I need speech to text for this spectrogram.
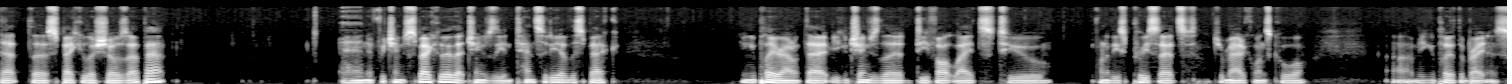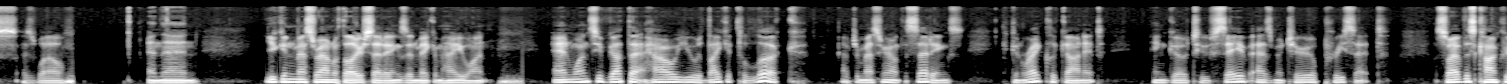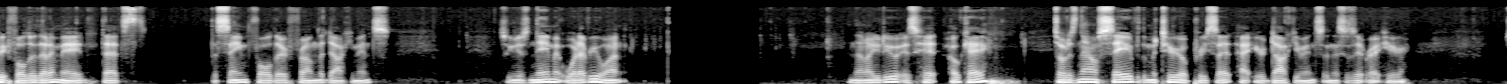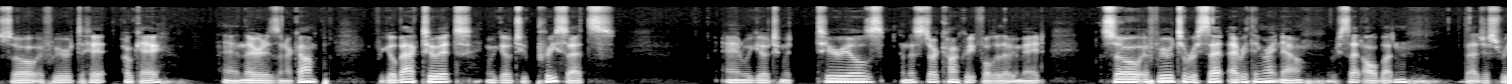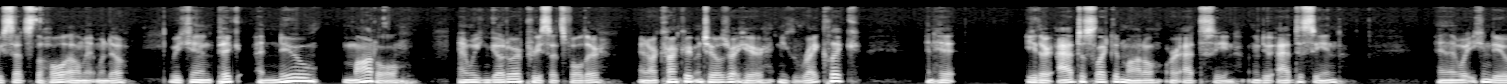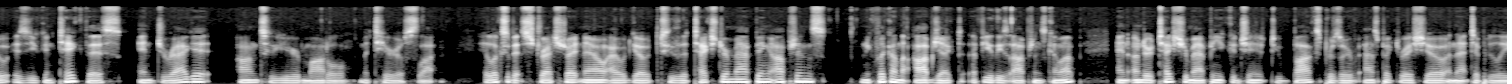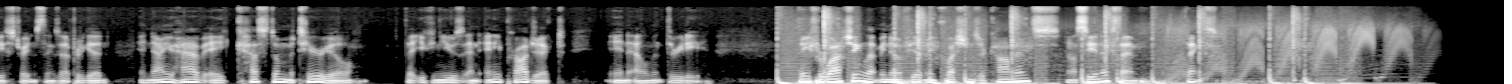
that the specular shows up at. And if we change the specular, that changes the intensity of the spec. You can play around with that. You can change the default lights to one of these presets. Dramatic one's cool. Um, you can play with the brightness as well. And then you can mess around with all your settings and make them how you want. And once you've got that how you would like it to look, after messing around with the settings, you can right click on it and go to Save as Material Preset. So I have this concrete folder that I made that's the same folder from the documents. So you can just name it whatever you want. And then all you do is hit OK. So it has now saved the material preset at your documents, and this is it right here. So if we were to hit OK, and there it is in our comp, if we go back to it and we go to presets, and we go to materials, and this is our concrete folder that we made. So if we were to reset everything right now, reset all button, that just resets the whole element window we can pick a new model and we can go to our presets folder and our concrete materials right here. And you can right click and hit either add to selected model or add to scene. I'm going to do add to scene. And then what you can do is you can take this and drag it onto your model material slot. It looks a bit stretched right now. I would go to the texture mapping options. When you click on the object, a few of these options come up. And under texture mapping, you can change it to box preserve aspect ratio, and that typically straightens things out pretty good. And now you have a custom material that you can use in any project in Element 3D. Thank you for watching. Let me know if you have any questions or comments, and I'll see you next time. Thanks.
